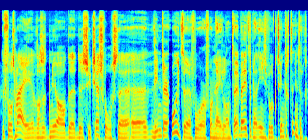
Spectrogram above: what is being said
volgens mij was het nu al de, de succesvolste uh, winter ooit voor, voor Nederland. Hè? Beter dan Innsbruck 2020.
